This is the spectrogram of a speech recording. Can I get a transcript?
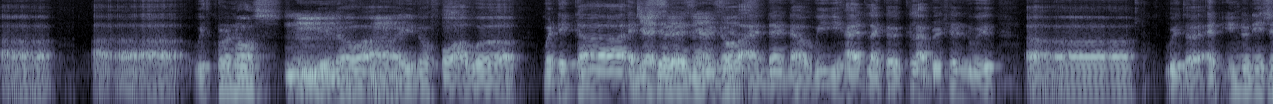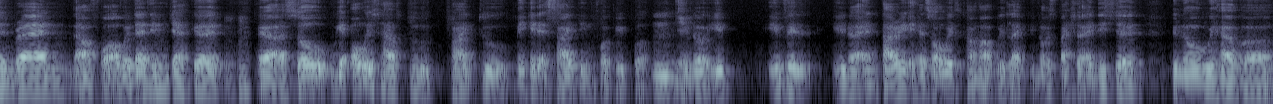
uh, uh, with Kronos. Mm. You know, uh, Mm. you know, for our Merdeka Yes, edition. yes, you know, yes. and then uh, we had like a collaboration with uh, with uh, an Indonesian brand uh, for our denim jacket. Mhm. Yeah, so we always have to try to make it exciting for people. Mm. You know, if if it you know, and Tarik has always come up with like you know special edition. You know, we have uh,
